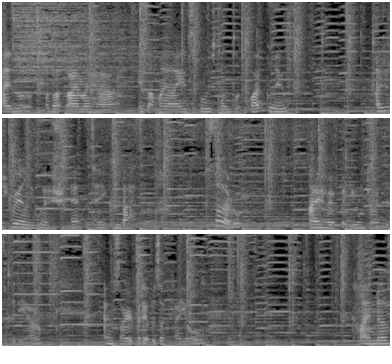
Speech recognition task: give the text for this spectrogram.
I love about dyeing my hair is that my eyes always tend to look quite blue. I just really wish it had taken better. So I hope that you enjoyed this video. I'm sorry that it was a fail. Kind of.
